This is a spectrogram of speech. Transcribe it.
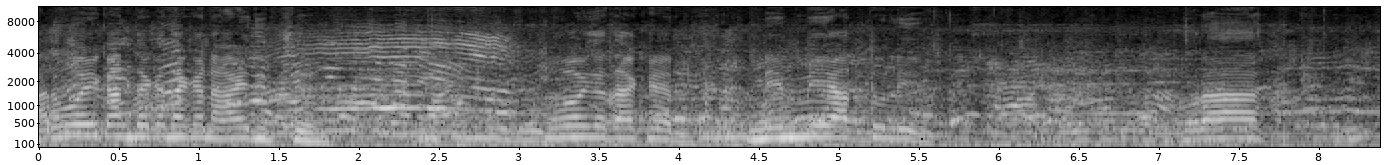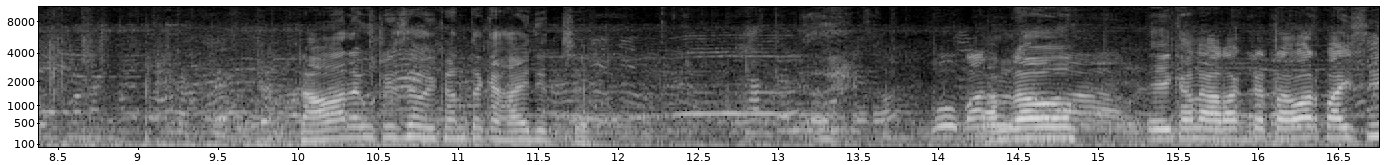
আর ওইখান থেকে দেখেন হাই দিচ্ছে। ওই যে দেখেন নিম্মি আর তুলি। ওরা টাওয়ারে উঠেছে ওইখান থেকে হাই দিচ্ছে। আমরাও এইখানে আর একটা টাওয়ার পাইছি।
